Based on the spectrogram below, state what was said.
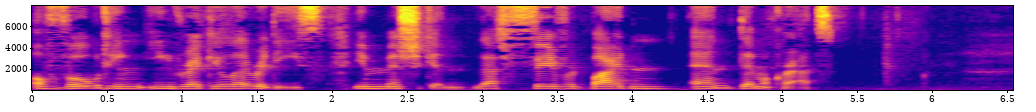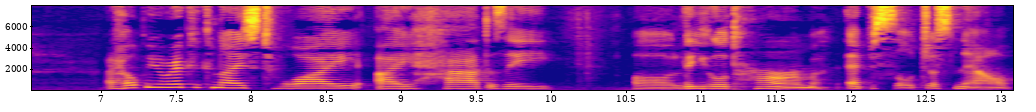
of voting irregularities in Michigan that favored Biden and Democrats. I hope you recognized why I had the uh, legal term episode just now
